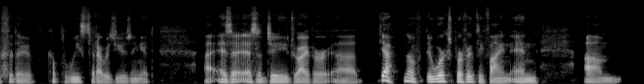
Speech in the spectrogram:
for the couple of weeks that I was using it uh, as a as a daily driver, uh, yeah, no, it works perfectly fine, and um,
